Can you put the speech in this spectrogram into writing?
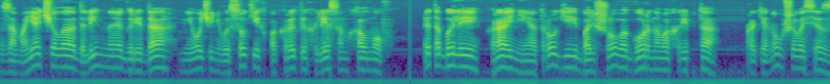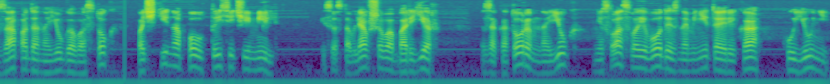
замаячила длинная гряда не очень высоких, покрытых лесом холмов. Это были крайние отроги большого горного хребта, протянувшегося с запада на юго-восток почти на полтысячи миль и составлявшего барьер, за которым на юг несла свои воды знаменитая река Куюни.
